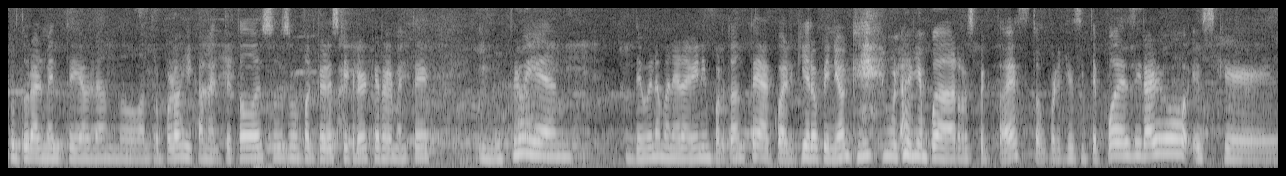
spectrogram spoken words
culturalmente hablando, antropológicamente, todo eso son factores que creo que realmente influyen de una manera bien importante a cualquier opinión que alguien pueda dar respecto a esto, porque si te puedo decir algo es que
